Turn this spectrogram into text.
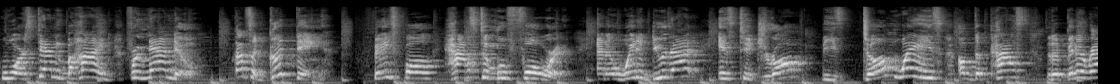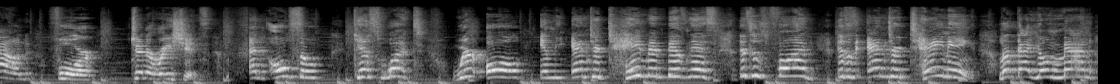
who are standing behind Fernando. That's a good thing. Baseball has to move forward. And a way to do that is to drop these dumb ways of the past that have been around for generations. And also, guess what? We're all in the entertainment business. This is fun. This is entertaining. Let that young man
